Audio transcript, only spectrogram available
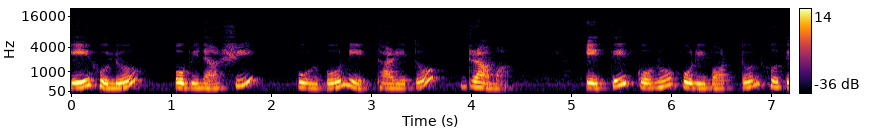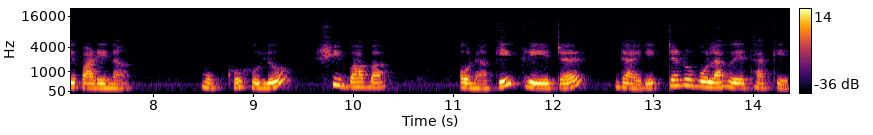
এ হল অবিনাশী পূর্ব নির্ধারিত ড্রামা। এতে কোনো পরিবর্তন হতে পারে না। মুখ্য হল শিব বাবা। ওনাকে ক্রিয়েটার ডাইরেক্টরও বলা হয়ে থাকে।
